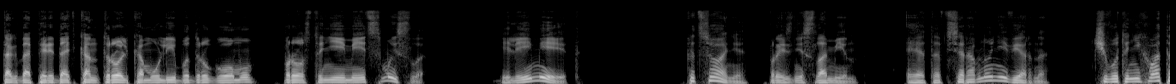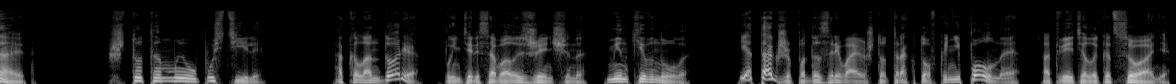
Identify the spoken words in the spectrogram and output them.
тогда передать контроль кому-либо другому просто не имеет смысла. Или имеет? — Кацуане, — произнесла Мин, — это все равно неверно. Чего-то не хватает. Что-то мы упустили. — А Каландоре? — поинтересовалась женщина. Мин кивнула. — Я также подозреваю, что трактовка неполная, — ответила Кацуане.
